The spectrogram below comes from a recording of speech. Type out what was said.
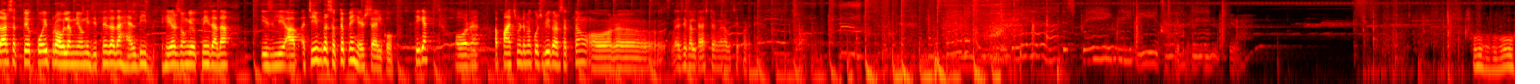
कर सकते हो, कोई प्रॉब्लम नहीं होगी जितने ज़्यादा हेल्दी हेयर्स होंगे, उतनी ज़्यादा ईजिली आप अचीव कर सकते हो अपने हेयर स्टाइल को, ठीक है और अब पाँच मिनट में कुछ भी कर सकता हूँ और वैसे कल टेस्ट है, मेरा उसे पढ़ते हैं Oh.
